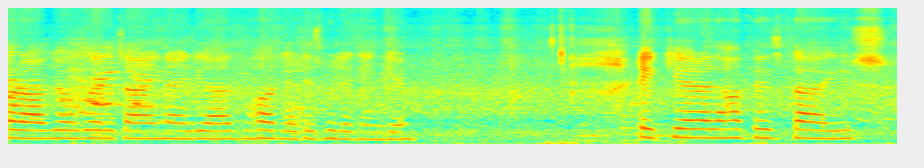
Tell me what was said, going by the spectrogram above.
और आप लोगों को डिज़ाइन आइडियाज़ बहुत लेटेस्ट भी लगेंगे। Take care. Allah Hafiz, guys.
